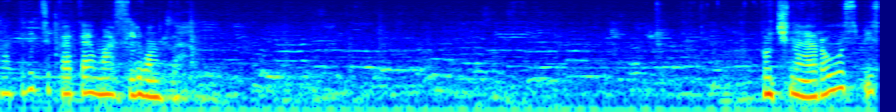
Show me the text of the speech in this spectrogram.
Смотрите, какая масленка. Ручная роспись.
